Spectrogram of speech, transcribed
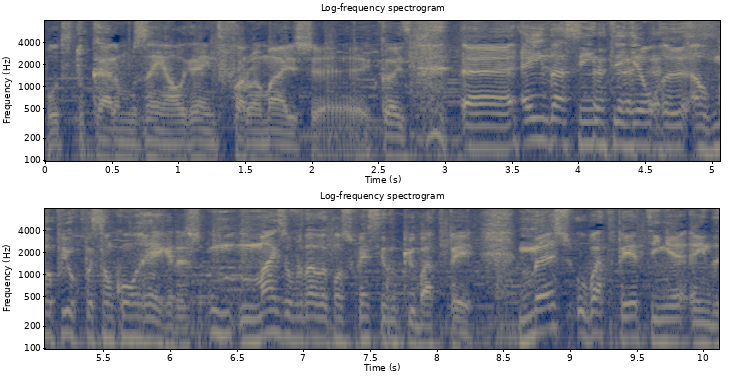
ou de tocarmos em alguém de forma mais uh, coisa, uh, ainda assim tinham uh, alguma preocupação com regras. M mais o Verdade ou Consequência do que o bate-pé. Mas o bate-pé tinha, ainda,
